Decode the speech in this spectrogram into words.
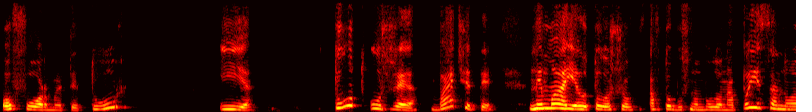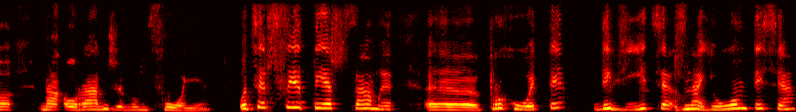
оформити тур. І тут уже, бачите, немає того, що в автобусному було написано на оранжевому фоні. Оце все те ж саме е, проходьте, дивіться, знайомтеся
